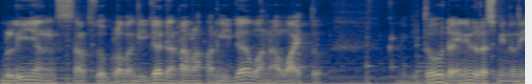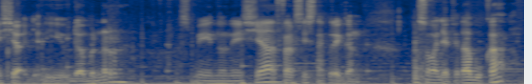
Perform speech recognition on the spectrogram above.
beli yang 128GB dan RAM 8GB warna white tuh. Kayak gitu dan ini udah resmi Indonesia. Jadi udah bener resmi Indonesia versi Snapdragon. Langsung aja kita buka.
